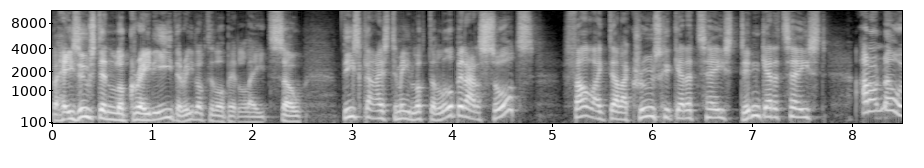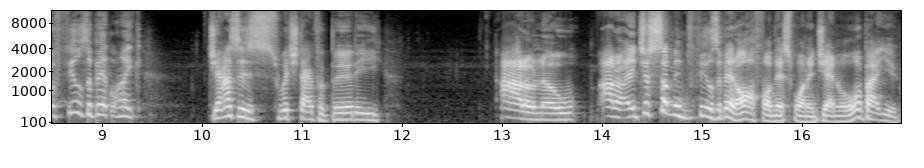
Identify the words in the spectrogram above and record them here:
But Jesus didn't look great either. He looked a little bit late. So these guys to me looked a little bit out of sorts. Felt like De La Cruz could get a taste, didn't get a taste. I don't know. It feels a bit like Jazz is switched out for Berti. I don't know. I don't. It just something feels a bit off on this one in general. What about you?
